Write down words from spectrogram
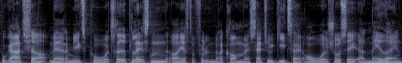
Pogacar med Adam Yates på øh, tredjepladsen, og efterfølgende der kom øh, Sergio Gita og José Almeida ind.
